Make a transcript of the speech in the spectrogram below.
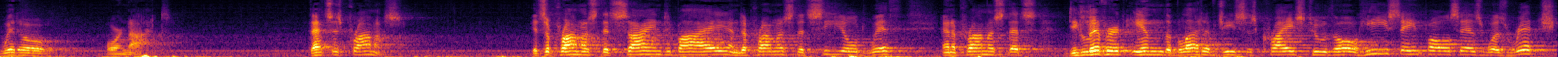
widow or not? That's his promise. It's a promise that's signed by, and a promise that's sealed with, and a promise that's delivered in the blood of Jesus Christ, who, though he, St. Paul says, was rich,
